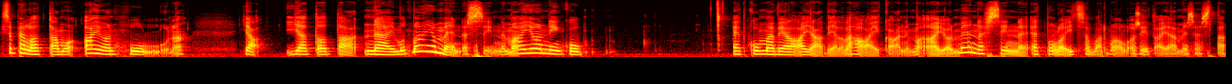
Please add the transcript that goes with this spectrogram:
Se pelottaa mua aivan hulluna. Ja, ja tota, näin, mutta mä aion mennä sinne. Mä aion niin kuin että kun mä vielä ajan vielä vähän aikaa, niin mä aion mennä sinne, että mulla on itse varma olo siitä ajamisesta.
